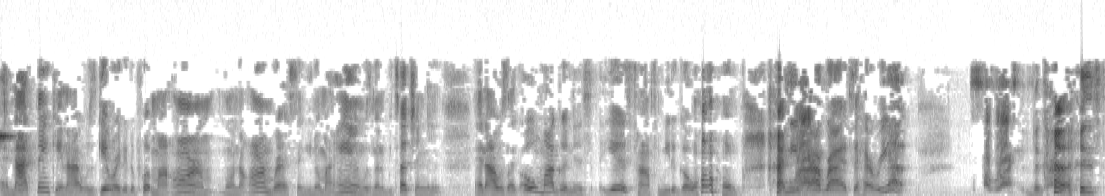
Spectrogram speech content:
and not thinking I was getting ready to put my arm on the armrest and you know my hand was going to be touching it and I was like, "Oh my goodness, yeah, it's time for me to go home. I need my ride to hurry up." All right. because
